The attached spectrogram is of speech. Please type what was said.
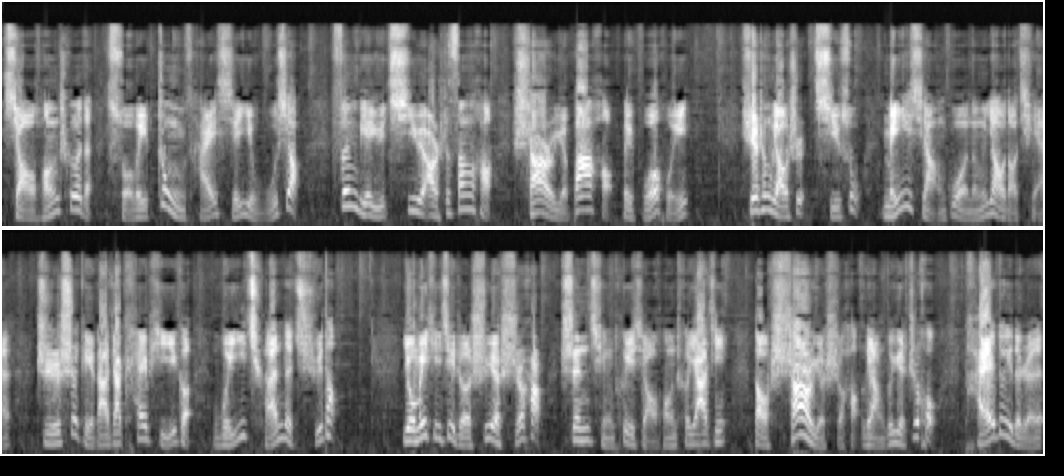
小黄车的所谓仲裁协议无效，分别于七月二十三号、十二月八号被驳回。学生表示，起诉没想过能要到钱，只是给大家开辟一个维权的渠道。有媒体记者十月十号申请退小黄车押金，到十二月十号两个月之后，排队的人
